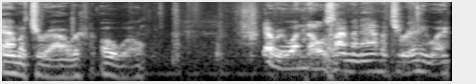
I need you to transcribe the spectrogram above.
Amateur hour. Oh well. Everyone knows I'm an amateur anyway,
